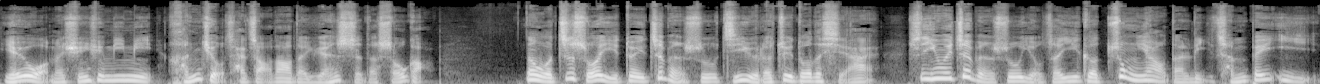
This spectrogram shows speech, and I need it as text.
也有我们寻寻觅觅很久才找到的原始的手稿。那我之所以对这本书给予了最多的喜爱，是因为这本书有着一个重要的里程碑意义。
